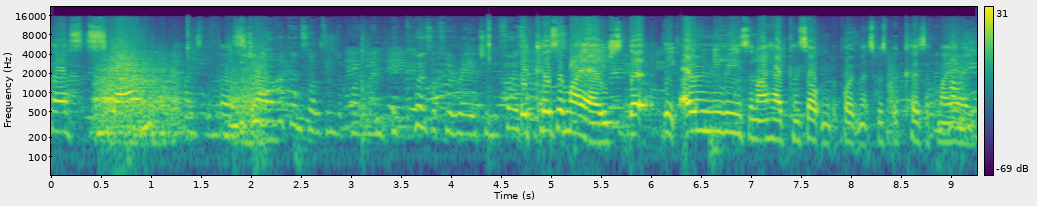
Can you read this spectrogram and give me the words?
first scan. Did you have a consultant appointment because of your age in the first Because place? of my age. The, the only reason I had consultant appointments was because of my age.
